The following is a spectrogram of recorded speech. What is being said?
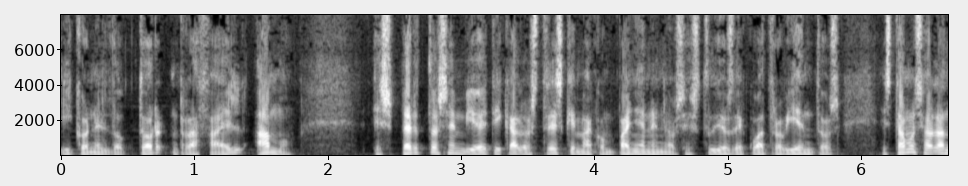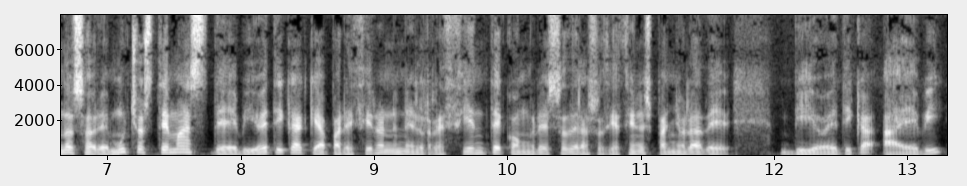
y con el doctor Rafael Amo. Expertos en bioética, los tres que me acompañan en los estudios de Cuatro Vientos, estamos hablando sobre muchos temas de bioética que aparecieron en el reciente Congreso de la Asociación Española de Bioética, AEBI,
